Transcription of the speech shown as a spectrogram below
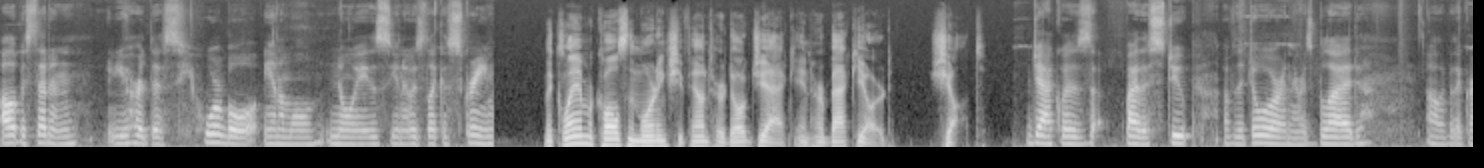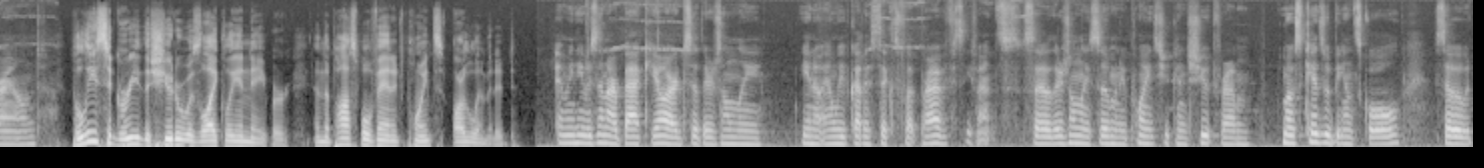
all of a sudden you heard this horrible animal noise. You know, it was like a scream. McLam recalls the morning she found her dog Jack in her backyard, shot. Jack was by the stoop of the door and there was blood all over the ground. Police agree the shooter was likely a neighbor, and the possible vantage points are limited. I mean, he was in our backyard, so there's only, you know, and we've got a six foot privacy fence, so there's only so many points you can shoot from. Most kids would be in school, so it would,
